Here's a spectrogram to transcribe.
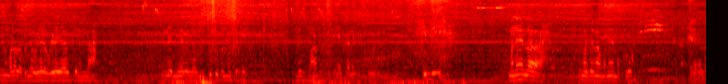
ಏನು ಮಾಡಲ್ಲ, ಬನ್ನಿ, ಒಳ್ಳೆ ಒಳ್ಳೆ ಜಾಗಕ್ಕೆ ನಿಮ್ಮ ಇಲ್ಲೇ ನೀರೆಲ್ಲ ಸೂಟೇಬಲ್ ನೇಚರ್ಗೆ ಯೂಸ್ ಮಾಡಿಬಿಡ್ತೀನಿ, ಏನು ತಲೆ ಕೆಡ್ಸ್ಕೊಬೇಡಿ. ಇಲ್ಲಿ ಮನೆಯೆಲ್ಲ ತುಂಬ ಜನ ಮನೆ ಮಕ್ಕಳು ಇರಲ್ಲ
